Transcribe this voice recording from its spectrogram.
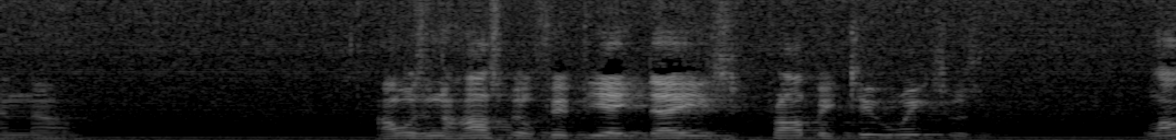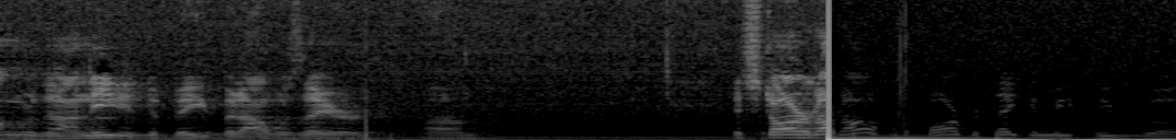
And um, I was in the hospital 58 days. Probably two weeks was longer than I needed to be, but I was there. Um, it started off with Barbara taking me to uh,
